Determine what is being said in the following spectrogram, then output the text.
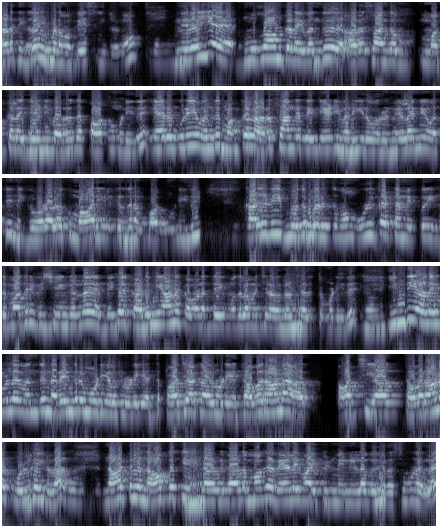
நடத்திட்டு தான் இப்ப நம்ம பேசிட்டு இருக்கோம். நிறைய முகாம்களை வந்து அரசாங்கம் மக்களை தேடி வர்றதை பார்க்க முடியுது. ஏறக்குறைய வந்து மக்கள் அரசாங்கத்தை தேடி வருகிற ஒரு நிலைமை வந்து இன்னைக்கு ஓரளவுக்கு மாறி இருக்கிறத நம்ம பார்க்க முடியுது. கல்வி பொது மருத்துவம் உள்கட்டமைப்பு இந்த மாதிரி விஷயங்கள்ல மிக கடுமையான கவனத்தை முதலமைச்சர் அவர்கள் செலுத்த முடியுது. இந்திய அளவுல வந்து நரேந்திர மோடி அவர்களுடைய பாஜகவினுடைய தவறான ஆட்சியால் தவறான கொள்கைகளால் நாட்டுல நாற்பத்தி ஐந்து ஆண்டு காலமாக வேலை வாய்ப்பின்மை நிலவுகிற சூழல்ல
